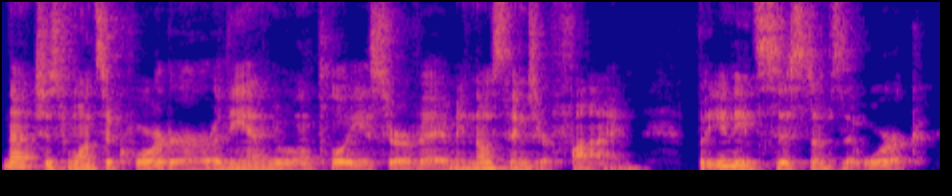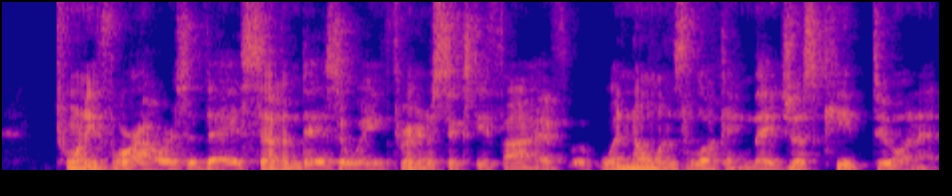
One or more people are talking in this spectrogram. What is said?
not just once a quarter or the annual employee survey. I mean, those things are fine, but you need systems that work 24 hours a day, seven days a week, 365. When no one's looking, they just keep doing it.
